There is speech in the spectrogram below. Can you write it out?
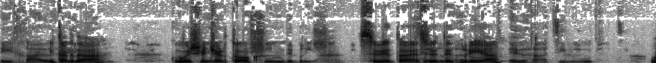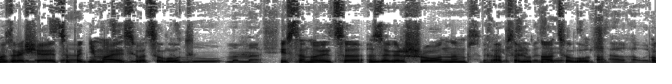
И тогда высший чертог, святая святых Брия, возвращается, поднимаясь в Ацелут и становится завершенным абсолютно Ацелутом по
